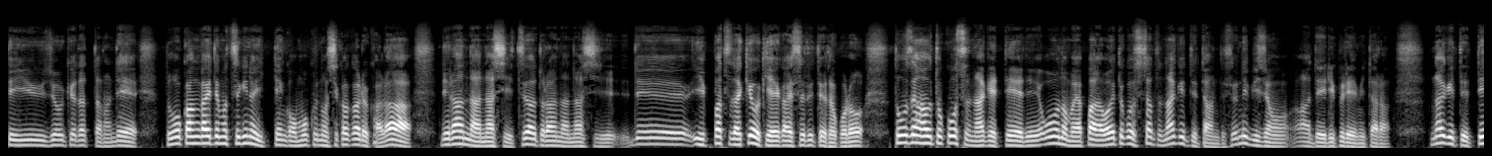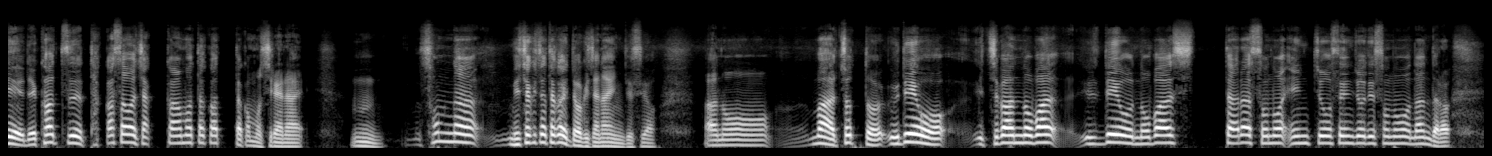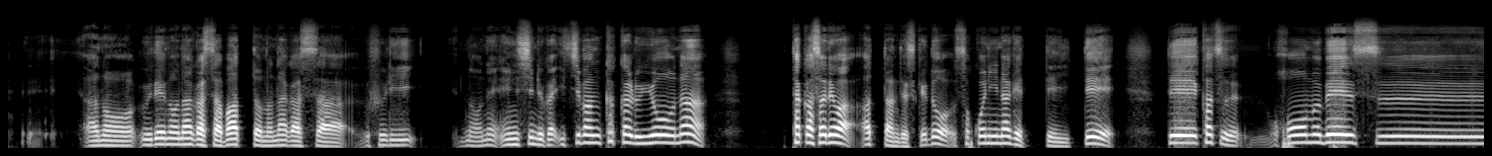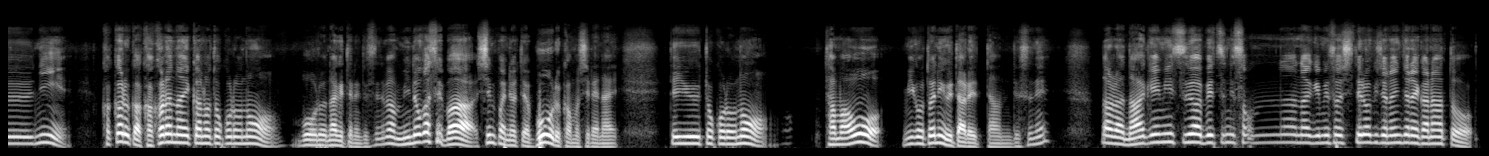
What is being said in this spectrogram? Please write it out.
っていう状況だったので、どう考えても次の1点が重くのしかかるから、で、ランナーなし、ツーアウトランナーなし、で、一発だけを警戒するっていうところ、当然アウトコース投げて、で、大野もやっぱりアウトコースちゃんと投げてたんですよね、ビジョンでリプレイ見たら。投げてて、で、かつ、高さは若干甘たかったかもしれない。うん。そんな、めちゃくちゃ高いってわけじゃないんですよ。あのー、まあちょっと腕を、一番伸ば、腕を伸ばしたら、その延長線上で、その、なんだろう、あの、腕の長さ、バットの長さ、振りのね、遠心力が一番かかるような高さではあったんですけど、そこに投げていて、で、かつ、ホームベースにかかるかかからないかのところのボールを投げてるんですね。まあ、見逃せば、審判によってはボールかもしれないっていうところの球を見事に打たれたんですね。だから投げミスは別にそんな投げミスをしてるわけじゃないんじゃないかなと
